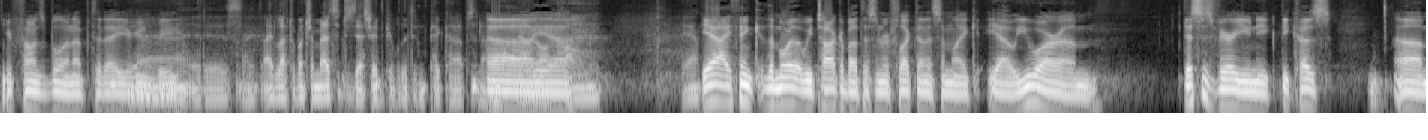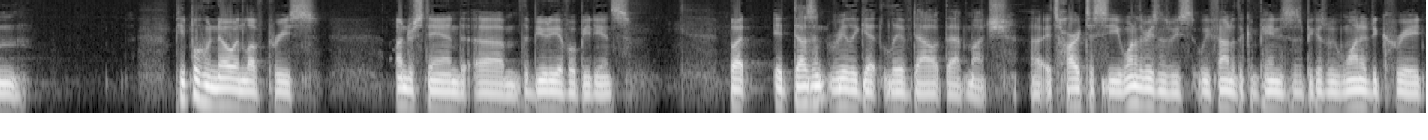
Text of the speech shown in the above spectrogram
Your phone's blowing up today. You're going to be. It is. I, I left a bunch of messages yesterday to people that didn't pick up. So now, Oh, now yeah. calling me. Yeah. Yeah, I think the more that we talk about this and reflect on this, I'm like, yeah, well, you are. Um, this is very unique because um, people who know and love priests understand um, the beauty of obedience, but it doesn't really get lived out that much. Uh, it's hard to see. One of the reasons we we founded the companions is because we wanted to create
